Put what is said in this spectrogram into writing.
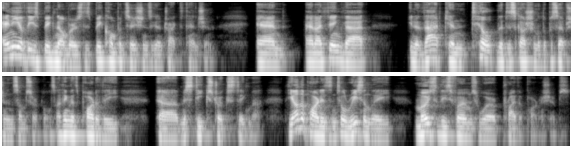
any of these big numbers, these big compensations, are going to attract attention, and and I think that you know that can tilt the discussion or the perception in some circles. I think that's part of the uh, mystique stroke stigma. The other part is until recently, most of these firms were private partnerships.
